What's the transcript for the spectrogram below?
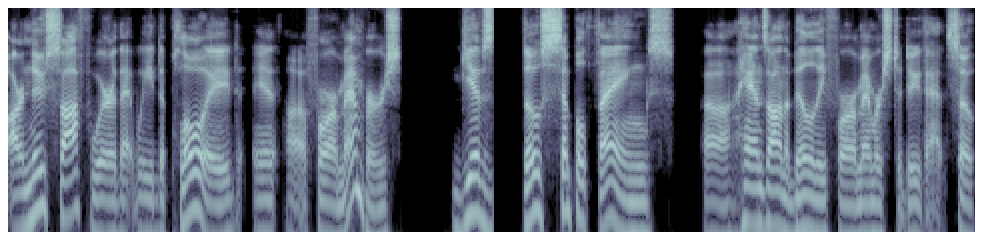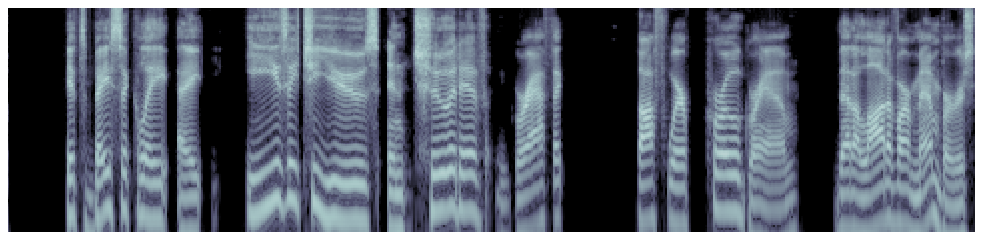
our new software that we deployed in, uh, for our members gives those simple things uh, hands-on ability for our members to do that. So it's basically a easy to use, intuitive graphic software program that a lot of our members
